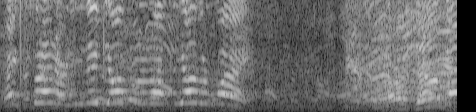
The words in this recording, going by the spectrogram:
Hey, center, you need to open it up the other way. Go, go, go.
